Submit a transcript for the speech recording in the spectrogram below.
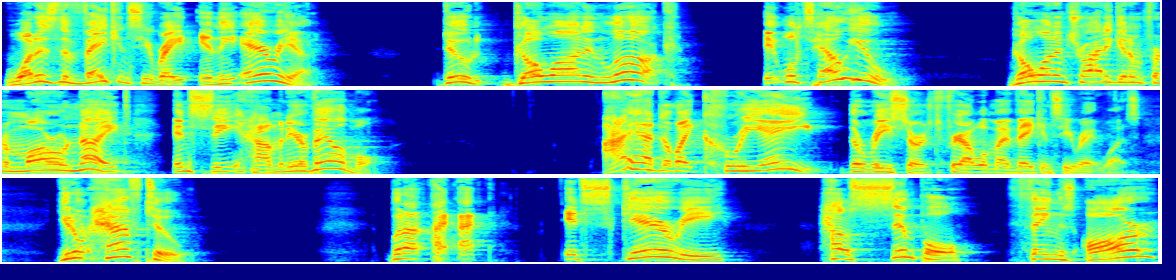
What is the vacancy rate in the area? Dude, go on and look. It will tell you. Go on and try to get them for tomorrow night and see how many are available. I had to like create the research to figure out what my vacancy rate was. You don't have to. But I, I, I it's scary how simple things are,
